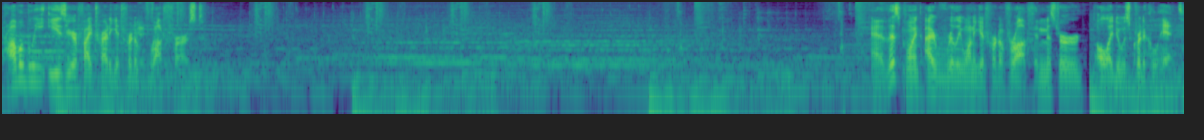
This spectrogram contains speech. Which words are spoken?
Probably easier if I try to get rid of Rut first. And at this point, I really want to get rid of Ruff, and Mr. All I do is critical hit.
